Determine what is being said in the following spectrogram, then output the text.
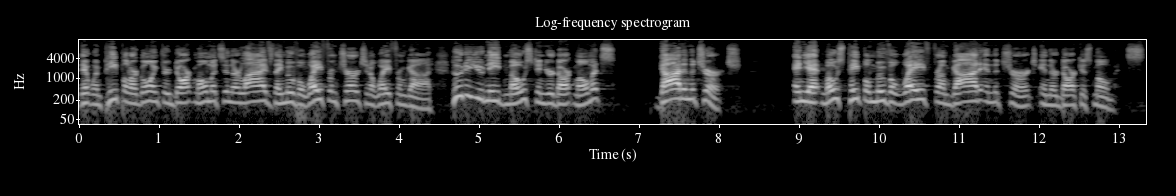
that when people are going through dark moments in their lives, they move away from church and away from God. Who do you need most in your dark moments? God and the church. And yet, most people move away from God and the church in their darkest moments.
